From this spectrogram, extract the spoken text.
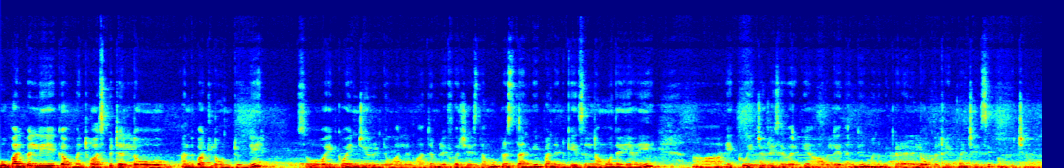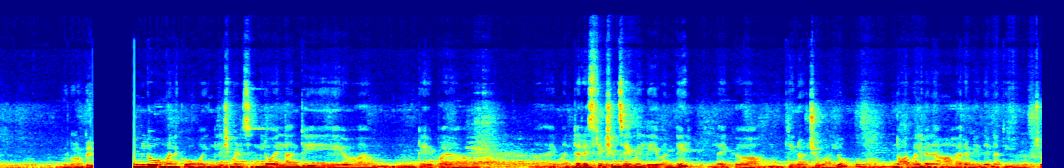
భూపాల్పల్లి గవర్నమెంట్ హాస్పిటల్లో అందుబాటులో ఉంటుంది. సో ఎక్కువ ఇంజురీ ఉన్న వాళ్ళని మాత్రం రెఫర్ చేస్తాము. ప్రస్తుతానికి పన్నెండు కేసులు నమోదయ్యాయి. ఎక్కువ ఇంజురీస్ ఎవరికి అవ్వలేదండి. మనం ఇక్కడ లోకల్ ట్రీట్మెంట్ చేసి పంపించాము. లో మనకు ఇంగ్లీష్ మెడిసిన్లో ఎలాంటి అంటే ఏమంటే రెస్ట్రిక్షన్స్ ఏమీ లేవండి. లైక్ తినొచ్చు వాళ్ళు. నార్మల్గా ఆహారం ఏదైనా తినవచ్చు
